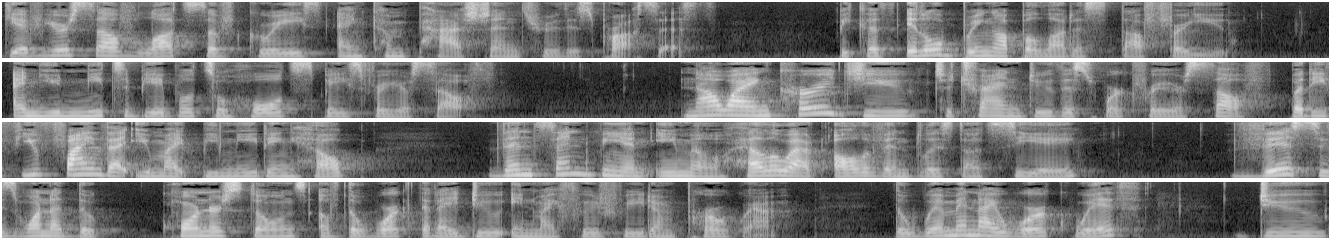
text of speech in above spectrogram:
Give yourself lots of grace and compassion through this process because it'll bring up a lot of stuff for you. And you need to be able to hold space for yourself. Now, I encourage you to try and do this work for yourself. But if you find that you might be needing help, then send me an email hello at oliveandbliss.ca. This is one of the cornerstones of the work that I do in my food freedom program. The women I work with do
